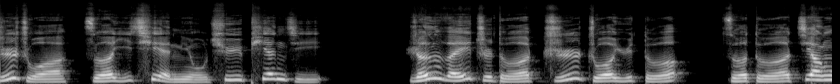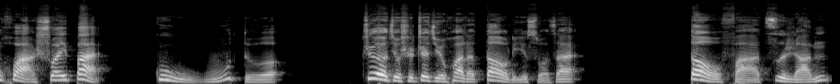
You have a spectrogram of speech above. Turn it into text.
执着则一切扭曲偏激；人为之德，执着于德，则德僵化衰败，故无德。这就是这句话的道理所在。道法自然，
